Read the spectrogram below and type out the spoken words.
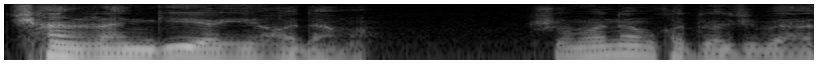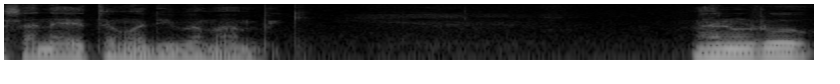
چند رنگی این آدما. شما نمی‌خواد راجع به حسن اعتمادی به من بگی. من اون رو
